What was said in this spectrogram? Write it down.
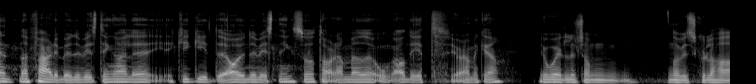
enten er ferdig med undervisninga eller ikke gidder av undervisning, så tar de med unga dit. Gjør de ikke det? Jo, eller som når vi skulle ha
